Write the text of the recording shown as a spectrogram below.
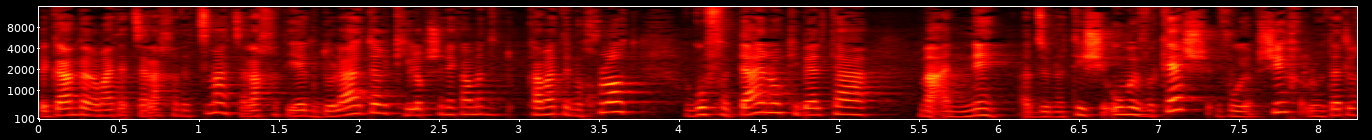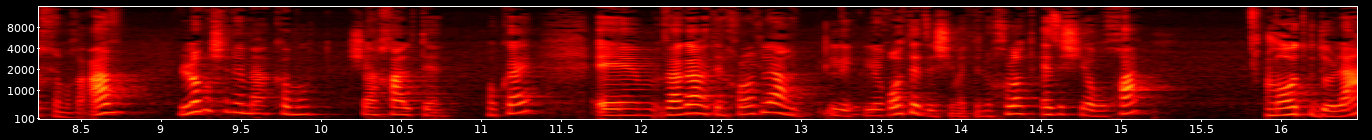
וגם ברמת הצלחת עצמה, הצלחת תהיה גדולה יותר, כי לא משנה כמה, כמה אתן אוכלות, הגוף עדיין לא קיבל את המענה התזונתי שהוא מבקש, והוא ימשיך לתת לכם רעב, לא משנה מה הכמות שאכלתן, אוקיי? אמ, ואגב, אתן יכולות לראות את זה, שאם אתן אוכלות איזושהי ארוחה, מאוד גדולה,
